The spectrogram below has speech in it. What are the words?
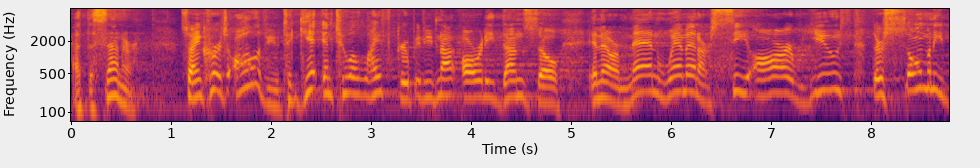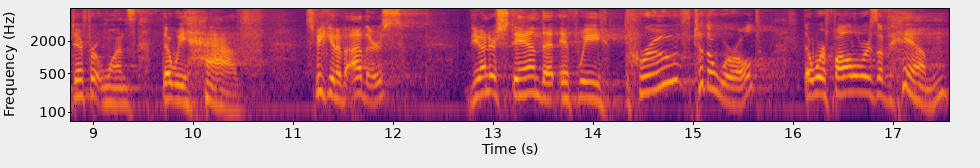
at the center. So I encourage all of you to get into a life group if you've not already done so. In our men, women, our CR, youth, there's so many different ones that we have. Speaking of others, do you understand that if we prove to the world that we're followers of Him,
